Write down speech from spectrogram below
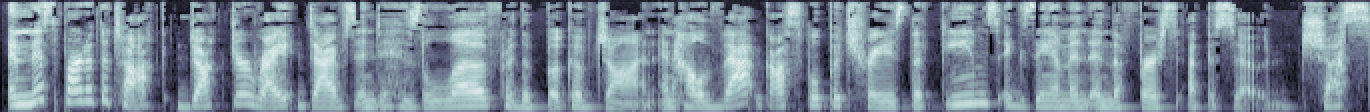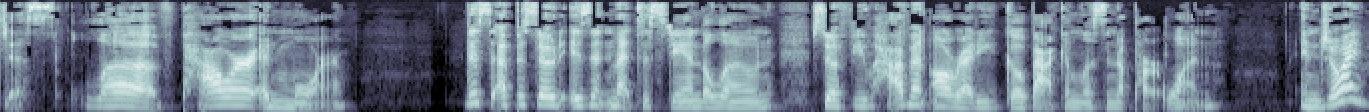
In this part of the talk, Dr. Wright dives into his love for the book of John and how that gospel portrays the themes examined in the first episode, justice, love, power, and more. This episode isn't meant to stand alone, so if you haven't already, go back and listen to part one. Enjoy!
